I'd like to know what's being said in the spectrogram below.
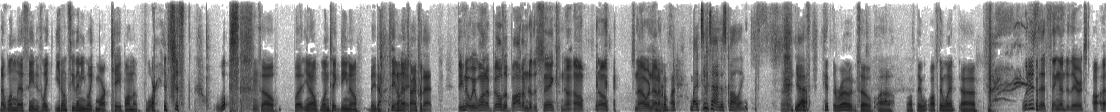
that one last scene is like you don't see any like mark tape on the floor. It's just whoops. So, but you know, one take Dino. They don't they don't have time for that. Dino, we want to build a bottom to the sink. No, no. It's now or never. Not much. My tea time is calling. Yes, hit the road. So uh, off they off they went. Uh, What is that thing under there? It's uh,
